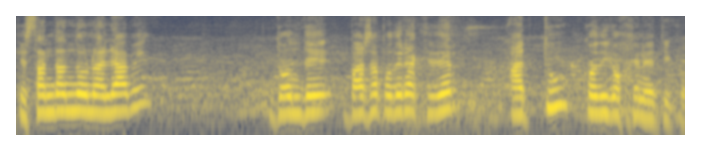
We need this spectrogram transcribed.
que están dando una llave donde vas a poder acceder a tu código genético.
